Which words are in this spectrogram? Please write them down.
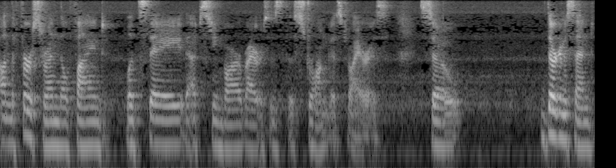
on the first run, they'll find, let's say the Epstein-Barr virus is the strongest virus. So they're going to send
